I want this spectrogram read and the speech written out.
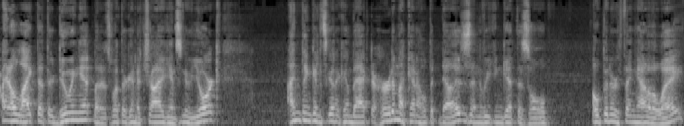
I don't like that they're doing it, but it's what they're going to try against New York. I'm thinking it's going to come back to hurt them. I kind of hope it does, and we can get this whole opener thing out of the way.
